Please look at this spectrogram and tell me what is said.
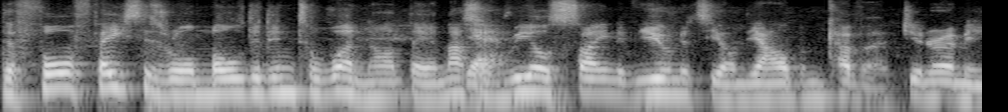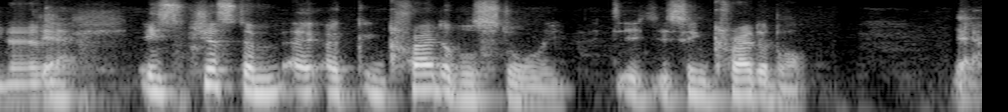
the four faces are all molded into one, aren't they? And that's yeah. a real sign of unity on the album cover. Do you know what I mean? And yeah. It's just an incredible story. it's incredible. Yeah.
